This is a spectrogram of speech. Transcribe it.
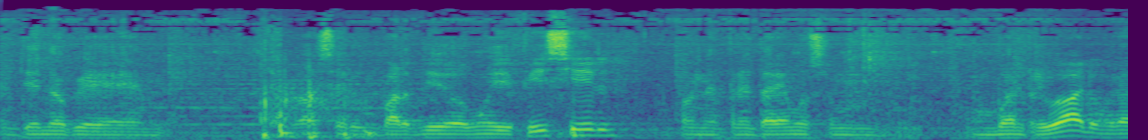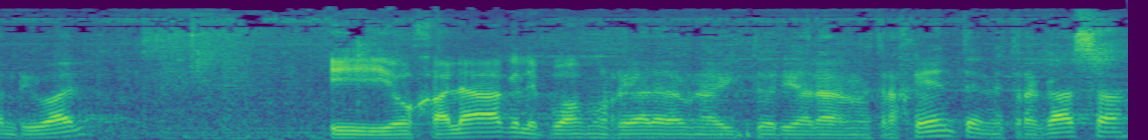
Entiendo que va a ser un partido muy difícil donde enfrentaremos un, buen rival, un gran rival y ojalá que le podamos regalar una victoria a nuestra gente, en nuestra casa,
